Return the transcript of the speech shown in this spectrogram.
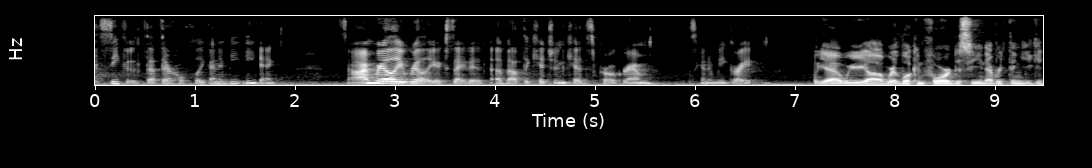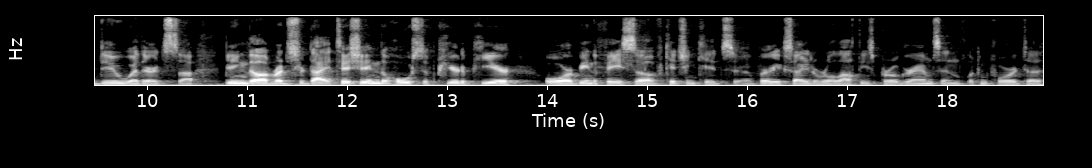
the seafood that they're hopefully going to be eating. So I'm really, really excited about the Kitchen Kids program. It's going to be great. Yeah, we uh, we're looking forward to seeing everything you could do, whether it's uh, being the registered dietitian, the host of Peer to peer, or being the face of Kitchen Kids. Uh, very excited to roll out these programs and looking forward to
